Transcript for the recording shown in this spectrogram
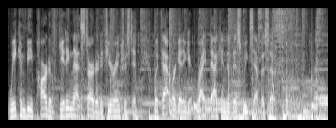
We can be part of getting that started if you're interested. With that, we're going to get right back into this week's episode.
